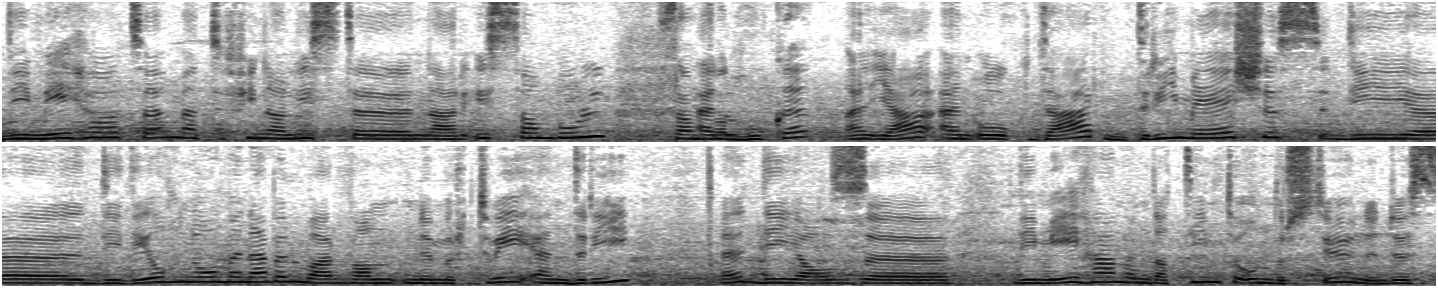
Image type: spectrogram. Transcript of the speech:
die meegaat hè, met de finalisten naar Istanbul. Sam van Hoeken. En, ja, en ook daar drie meisjes die, die deelgenomen hebben, waarvan nummer 2 en 3 hè, die, als, uh, die meegaan om dat team te ondersteunen. Dus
